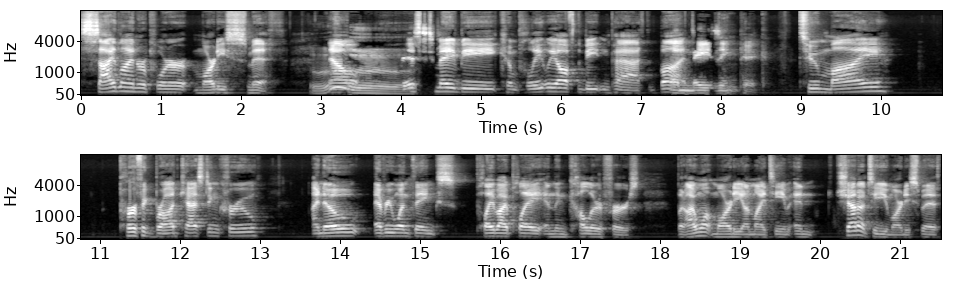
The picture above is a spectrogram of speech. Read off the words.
sideline reporter Marty Smith. Ooh. Now, This may be completely off the beaten path, but Amazing pick. to my perfect broadcasting crew, I know everyone thinks play by play and then color first, but I want Marty on my team. And shout out to you, Marty Smith.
